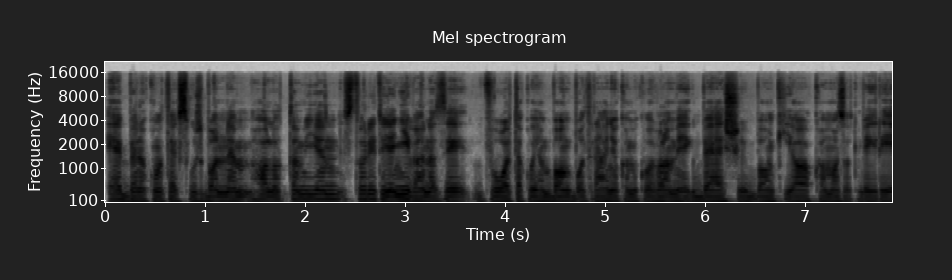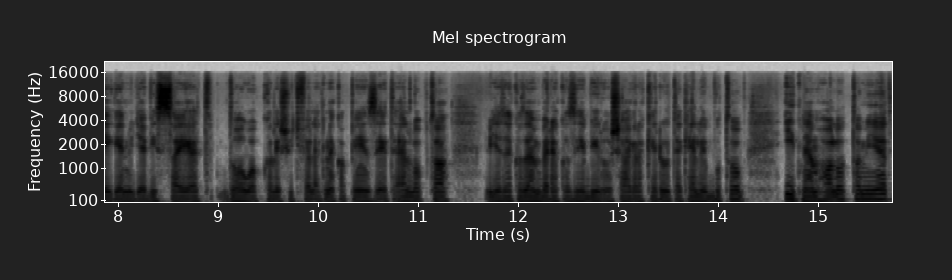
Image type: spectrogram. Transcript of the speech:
Ebben a kontextusban nem hallottam ilyen sztorit. Ugye nyilván azért voltak olyan bankbotrányok, amikor valamelyik belső banki alkalmazott még régen ugye visszaélt dolgokkal és ügyfeleknek a pénzét ellopta. Ugye ezek az emberek az bíróságra kerültek előbb-utóbb. Itt nem hallottam ilyet.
